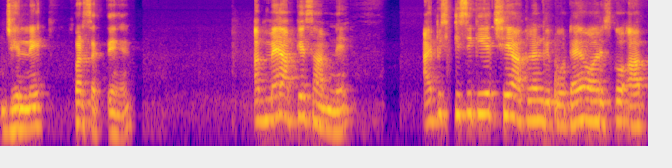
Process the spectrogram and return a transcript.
झेलने पड़ सकते हैं। अब मैं आपके सामने आईपीसीसी की ये छह आकलन रिपोर्ट है और इसको आप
